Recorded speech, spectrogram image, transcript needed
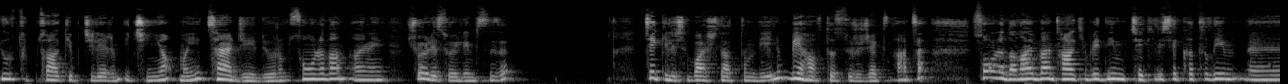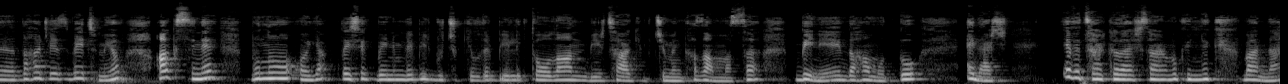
YouTube takipçilerim için yapmayı tercih ediyorum. Sonradan hani şöyle söyleyeyim size. Çekilişi başlattım diyelim. Bir hafta sürecek zaten. Sonradan ay ben takip edeyim, çekilişe katılayım e, daha cezbetmiyor. Aksine bunu yaklaşık benimle bir buçuk yıldır birlikte olan bir takipçimin kazanması beni daha mutlu eder. Evet arkadaşlar bugünlük benden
